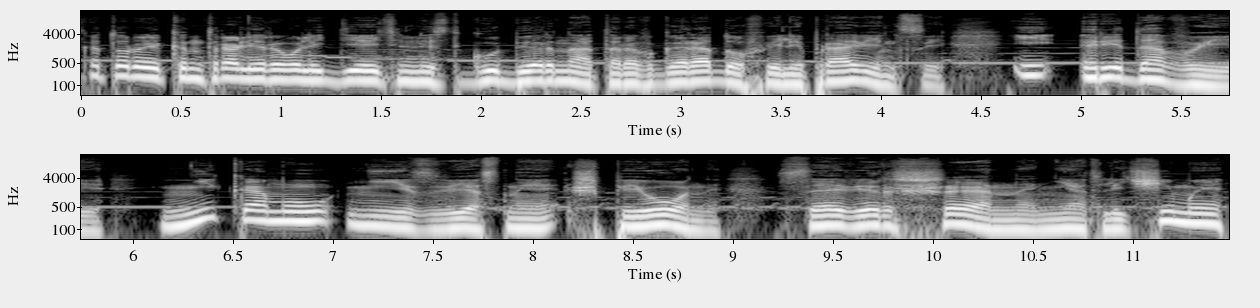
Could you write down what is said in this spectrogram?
которые контролировали деятельность губернаторов городов или провинций, и рядовые, никому неизвестные шпионы, совершенно неотличимые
